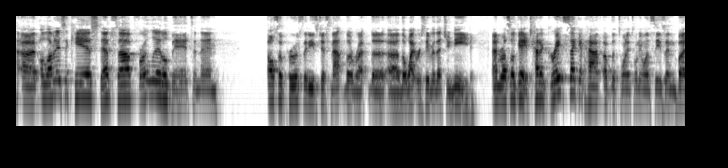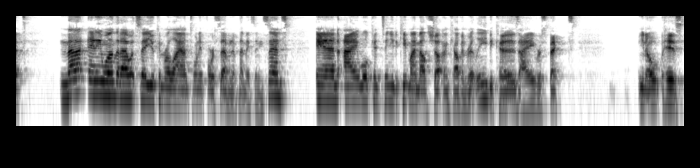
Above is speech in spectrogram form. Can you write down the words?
Uh, Olamide Zaccheaus steps up for a little bit and then also proves that he's just not the the uh, the wide receiver that you need. And Russell Gage had a great second half of the 2021 season, but not anyone that I would say you can rely on 24-7, if that makes any sense. And I will continue to keep my mouth shut on Calvin Ridley because I respect you know, his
